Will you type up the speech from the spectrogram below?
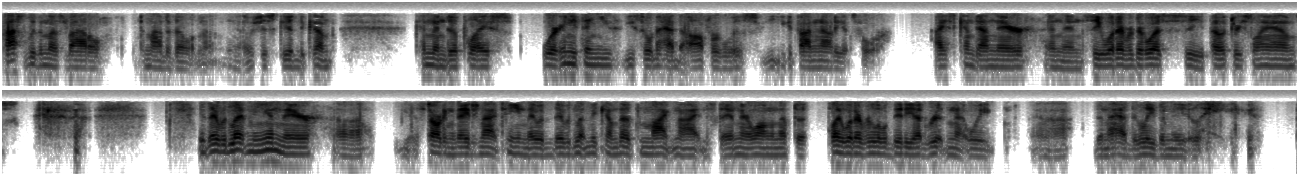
possibly the most vital to my development. You know, it was just good to come come into a place where anything you you sort of had to offer was you could find an audience for. I used to come down there and then see whatever there was to see, poetry slams. they would let me in there, uh, you know, starting at age 19, they would they would let me come to open mic night and stay in there long enough to play whatever little ditty I'd written that week, and uh, then I had to leave immediately.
